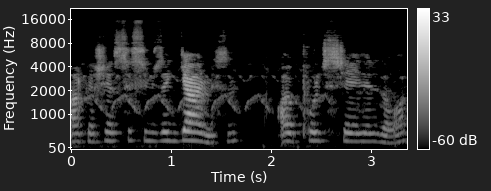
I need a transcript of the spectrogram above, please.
Arkadaşlar sesi bize gelmesin. Ay polis şeyleri de var.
